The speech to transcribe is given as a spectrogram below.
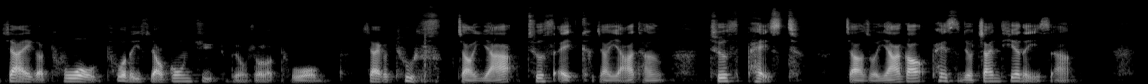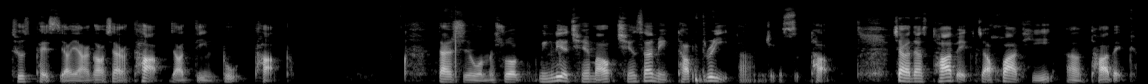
下一个 tool，tool 的意思叫工具，就不用说了 tool。下一个 tooth 叫牙，toothache 叫牙疼，toothpaste 叫做牙膏，paste 就粘贴的意思啊，toothpaste 叫牙膏。下一个 top 叫顶部，top。但是我们说名列前茅，前三名 top three 啊，这个是 top。下个单词 topic 叫话题啊，topic。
